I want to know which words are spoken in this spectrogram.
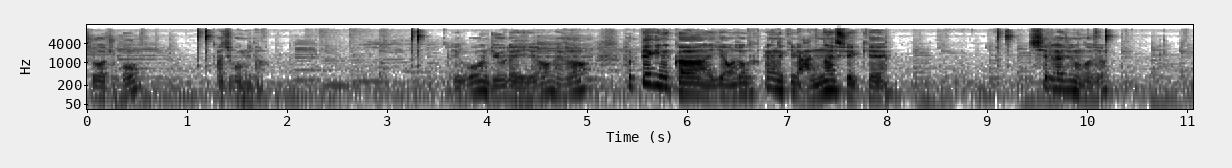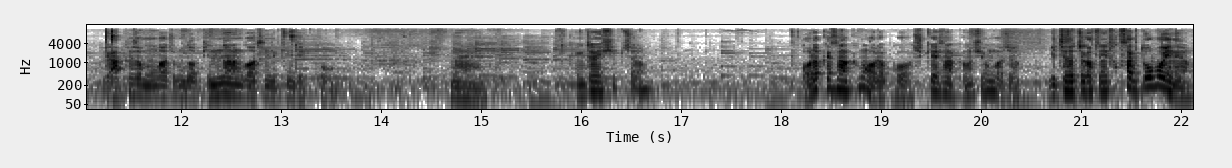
지워주고 다시 봅니다. 그리고 new layer 해서 흑백이니까 이게 어느 정도 흑백 느낌이 안 날 수 있게 칠을 해주는 거죠. 그리고 앞에서 뭔가 좀 더 빛나는 것 같은 느낌도 있고, 네, 굉장히 쉽죠. 어렵게 생각하면 어렵고 쉽게 생각하면 쉬운 거죠. 밑에서 찍었더니 턱살이 또 보이네요.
